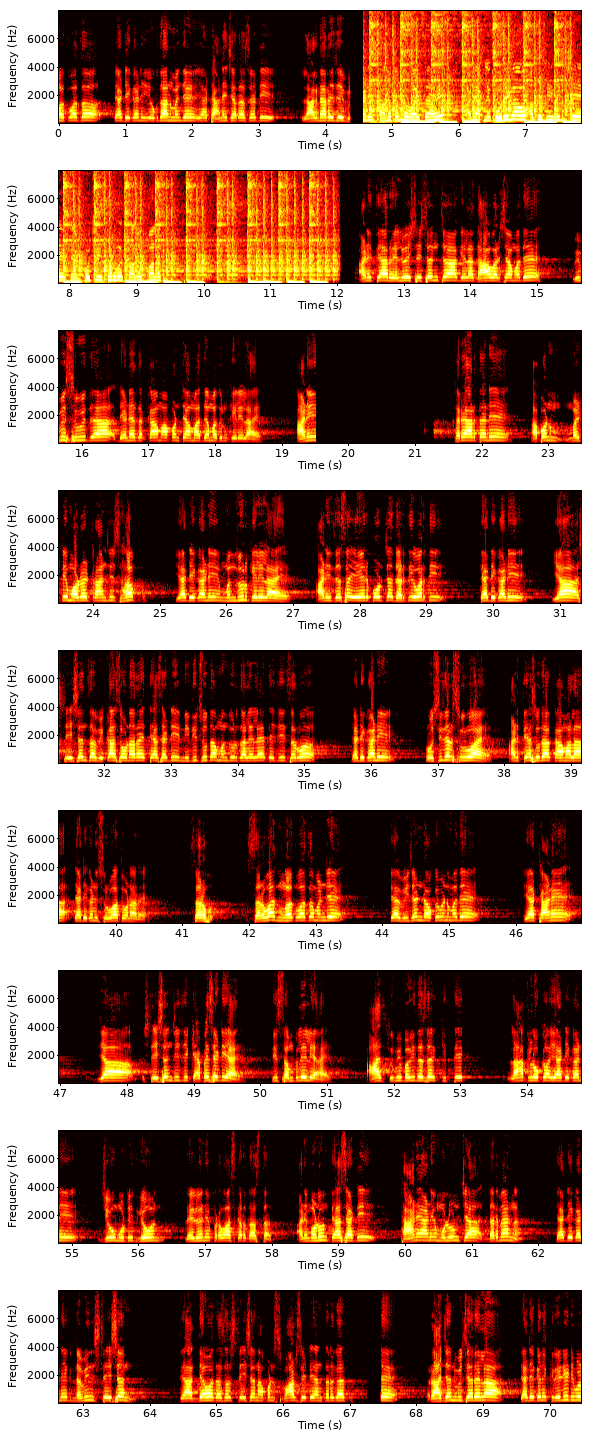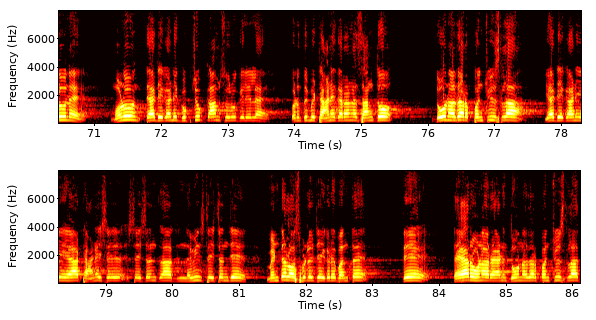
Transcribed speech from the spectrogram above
महत्वाचं त्या ठिकाणी योगदान म्हणजे या ठाणे शहरासाठी लागणारे जे आणि स्थानपन्न व्हायचं आहे. आणि आपल्या गोरेगाव असोसिएशनचे टेम्पोचे सर्व चालक मालक आणि त्या रेल्वे स्टेशनच्या गेल्या दहा वर्षामध्ये विविध सुविधा देण्याचं काम आपण त्या माध्यमातून केलेलं आहे. आणि खऱ्या अर्थाने आपण मल्टी मॉडेल ट्रान्झिट हब या ठिकाणी मंजूर केलेला आहे. आणि जसं एअरपोर्टच्या धर्तीवरती त्या ठिकाणी या स्टेशनचा विकास होणार आहे त्यासाठी निधीसुद्धा मंजूर झालेला आहे. त्याची सर्व त्या ठिकाणी प्रोसिजर सुरू आहे आणि त्यासुद्धा कामाला त्या ठिकाणी सुरुवात होणार आहे. सर्व सर्वात महत्त्वाचं म्हणजे त्या विजन डॉक्युमेंटमध्ये या ठाणे ज्या स्टेशनची जी कॅपॅसिटी आहे ती संपलेली आहे. आज तुम्ही बघितलं असेल कित्येक लाख लोक या ठिकाणी जीव मुठीत घेऊन रेल्वेने प्रवास करत असतात. आणि म्हणून त्यासाठी ठाणे आणि मुलुंडच्या दरम्यान त्या ठिकाणी एक नवीन स्टेशन ते अद्ययावत असं स्टेशन आपण स्मार्ट सिटी अंतर्गत ते राजन विचारेला त्या ठिकाणी क्रेडिट मिळू नये म्हणून त्या ठिकाणी गुपचूप काम सुरू केलेलं आहे. परंतु मी ठाणेकरांना सांगतो दोन हजार पंचवीसला या ठिकाणी या ठाणे स्टे स्टेशनचा नवीन स्टेशन जे मेंटल हॉस्पिटलच्या इकडे बनतंय ते तयार होणार आहे. आणि दोन हजार पंचवीसला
